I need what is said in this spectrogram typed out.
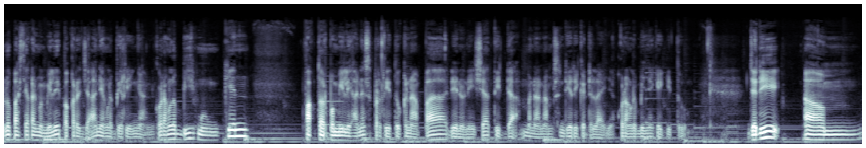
lo pasti akan memilih pekerjaan yang lebih ringan kurang lebih mungkin faktor pemilihannya seperti itu. Kenapa di Indonesia tidak menanam sendiri kedelainya? Kurang lebihnya kayak gitu. Jadi um,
